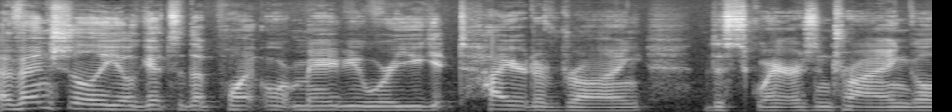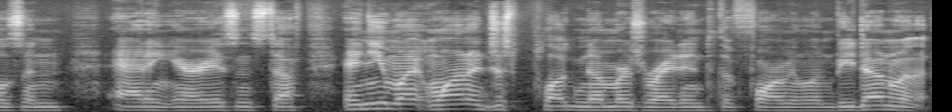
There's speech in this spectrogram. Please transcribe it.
Eventually you'll get to the point where maybe where you get tired of drawing the squares and triangles and adding areas and stuff, and you might want to just plug numbers right into the formula and be done with it.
